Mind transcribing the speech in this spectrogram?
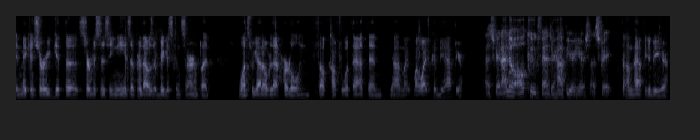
and making sure he get the services he needs up here. That was our biggest concern. But once we got over that hurdle and felt comfortable with that, then uh, my my wife could be happier. That's great. I know all Coug fans are happy you're here, so that's great. I'm happy to be here.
